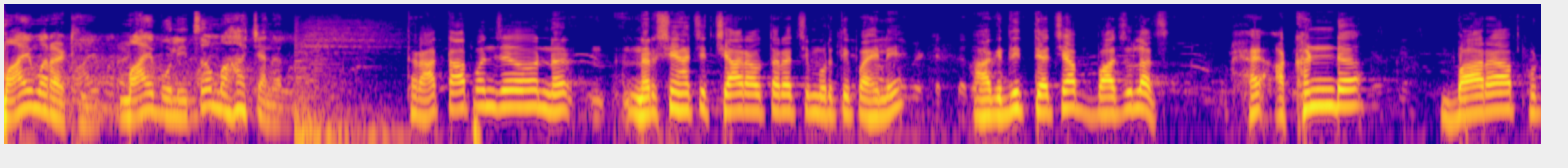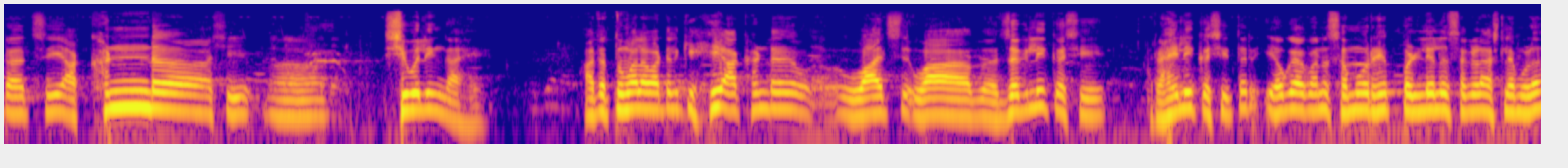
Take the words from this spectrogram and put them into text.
माय मराठी माय बोलीचं महाचॅनल. तर आता आपण जो न नरसिंहाचे चार अवताराची मूर्ती पाहिली अगदी त्याच्या बाजूलाच हे अखंड बारा फुटाची अखंड अशी अ, शिवलिंग आहे. आता तुम्हाला वाटेल की ही अखंड वाच वा जगली कशी राहिली कशी तर योगायोगानं समोर हे पडलेलं सगळं असल्यामुळं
